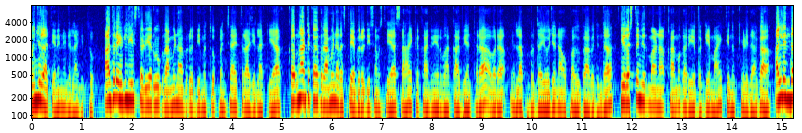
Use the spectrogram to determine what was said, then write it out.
ಮಂಜೂರಾತಿಯನ್ನು ನೀಡಲಾಗಿತ್ತು. ಆದರೆ ಇಲ್ಲಿ ಸ್ಥಳೀಯರು ಗ್ರಾಮೀಣಾಭಿವೃದ್ಧಿ ಮತ್ತು ಪಂಚಾಯತ್ ರಾಜ್ ಇಲಾಖೆಯ ಕರ್ನಾಟಕ ಗ್ರಾಮೀಣ ರಸ್ತೆ ಅಭಿವೃದ್ಧಿ ಸಂಸ್ಥೆಯ ಸಹಾಯಕ ಕಾರ್ಯನಿರ್ವಾಹಕ ಅಭಿಯಂತರ ಅವರ ಯಲ್ಲಾಪುರದ ಯೋಜನಾ ಉಪವಿಭಾಗದಿಂದ ಈ ರಸ್ತೆ ನಿರ್ಮಾಣ ಕಾಮಗಾರಿಯ ಬಗ್ಗೆ ಮಾಹಿತಿಯನ್ನು ಕೇಳಿದಾಗ ಅಲ್ಲಿಂದ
